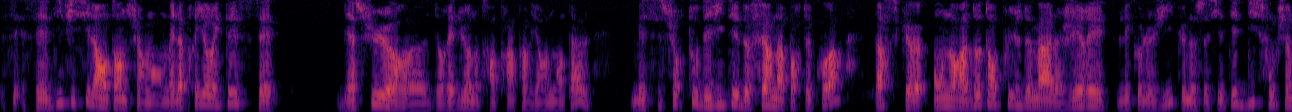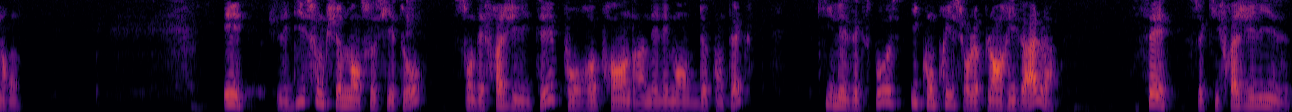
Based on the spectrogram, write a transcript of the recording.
c'est difficile à entendre sûrement, mais la priorité, c'est bien sûr euh, de réduire notre empreinte environnementale, mais c'est surtout d'éviter de faire n'importe quoi parce qu'on aura d'autant plus de mal à gérer l'écologie que nos sociétés dysfonctionneront. Et les dysfonctionnements sociétaux sont des fragilités, pour reprendre un élément de contexte, qui les exposent, y compris sur le plan rival. C'est ce qui fragilise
